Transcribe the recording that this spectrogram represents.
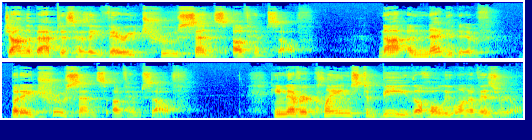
John the Baptist has a very true sense of himself, not a negative, but a true sense of himself. He never claims to be the Holy One of Israel.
